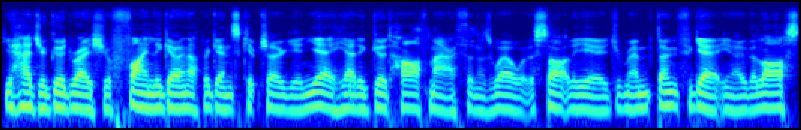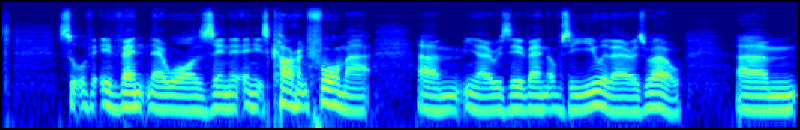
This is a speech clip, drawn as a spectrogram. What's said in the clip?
you had your good race, you're finally going up against Kipchoge, and yeah, he had a good half marathon as well at the start of the year. Do you remember? Don't forget, you know, the last sort of event there was in in its current format, um, you know, was the event. Obviously, you were there as well. Um,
